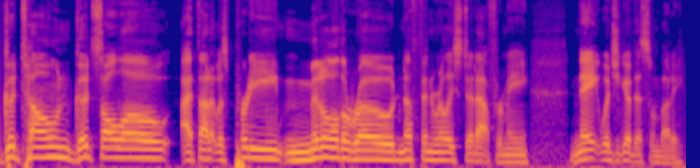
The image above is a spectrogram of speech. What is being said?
good tone, good solo. I thought it was pretty middle of the road. Nothing really stood out for me. Nate, what'd you give this one, buddy?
